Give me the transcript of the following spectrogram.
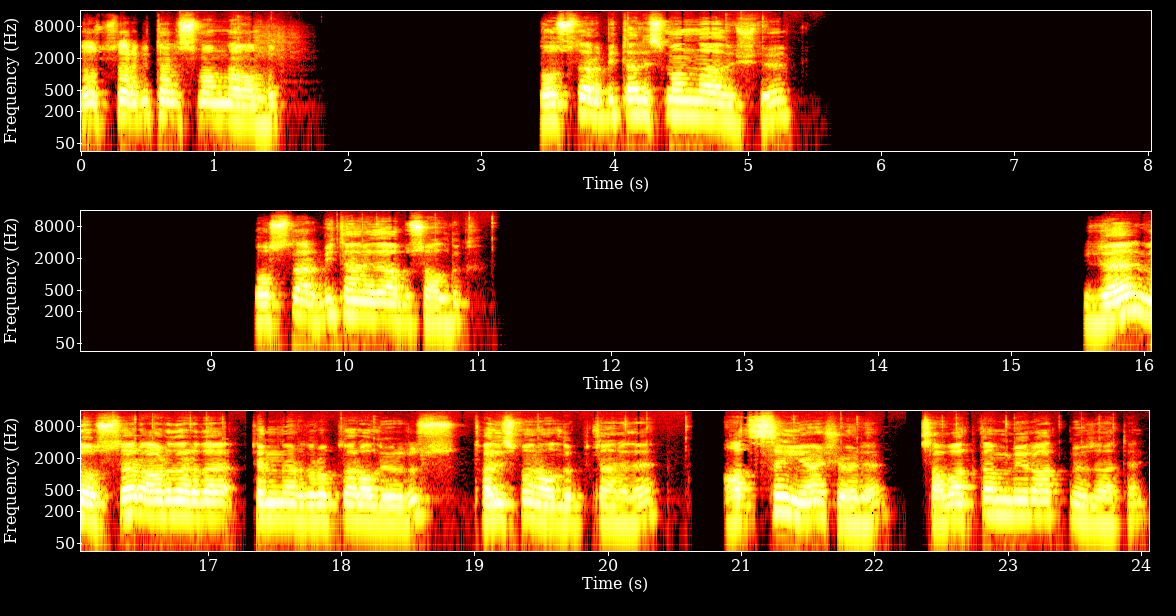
Dostlar bir talismanla aldık. Dostlar bir talisman daha düştü. Dostlar bir tane daha buz aldık. Güzel dostlar arda arada temler droplar alıyoruz. Talisman aldık bir tane de. Atsın ya şöyle. Sabahtan beri atmıyor zaten.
